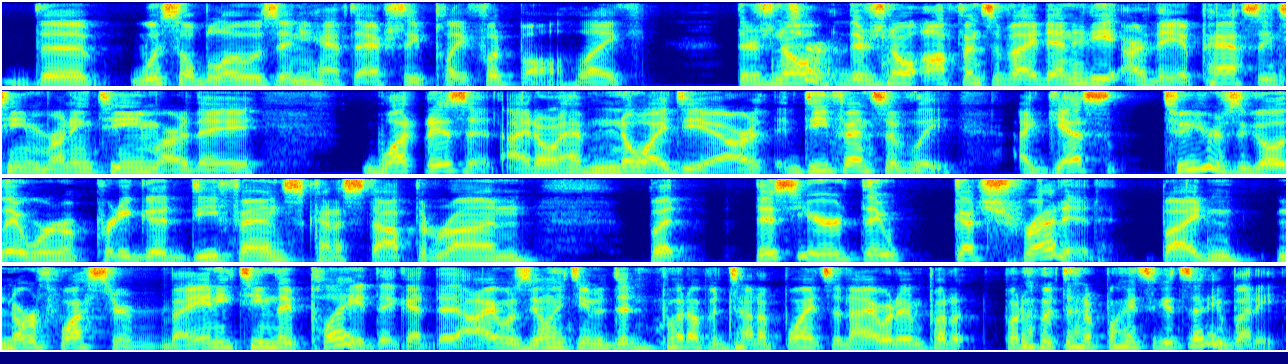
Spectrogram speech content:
the whistle blows and you have to actually play football. Like there's no Sure. there's no offensive identity. Are they a passing team, running team? Are they what is it? I don't have no idea. Are defensively, I guess two years ago they were a pretty good defense, kind of stopped the run, but this year they got shredded by Northwestern, by any team they played. They got Iowa's the only team that didn't put up a ton of points, and Iowa didn't put put up a ton of points against anybody.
